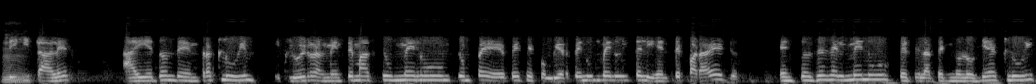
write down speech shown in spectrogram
digitales. Ahí es donde entra Clubin y Clubin realmente más que un menú de un PDF se convierte en un menú inteligente para ellos. Entonces el menú desde la tecnología de Clubin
